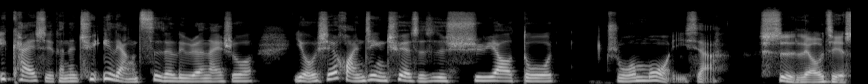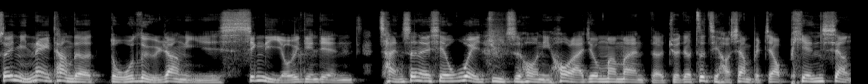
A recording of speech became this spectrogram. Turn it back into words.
一开始可能去一两次的旅人来说，有些环境确实是需要多琢磨一下。是了解，所以你那一趟的独旅，让你心里有一点点产生了一些畏惧之后，你后来就慢慢的觉得自己好像比较偏向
